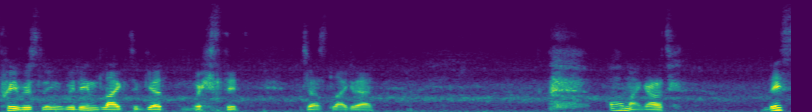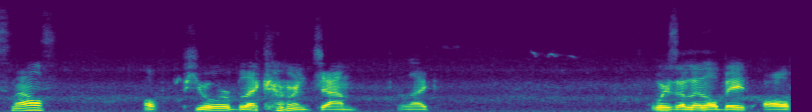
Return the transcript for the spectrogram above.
previously we didn't like to get wasted just like that. Oh my god, this smells of pure blackcurrant jam, like with a little bit of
